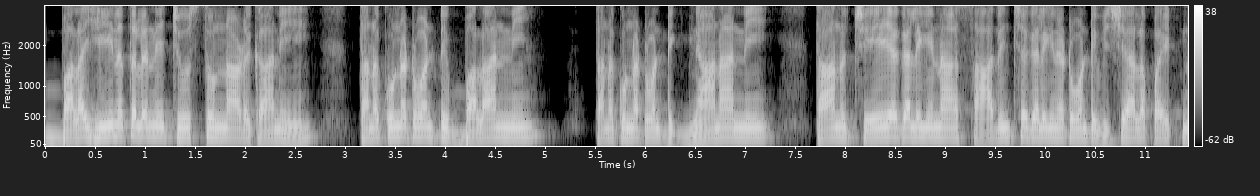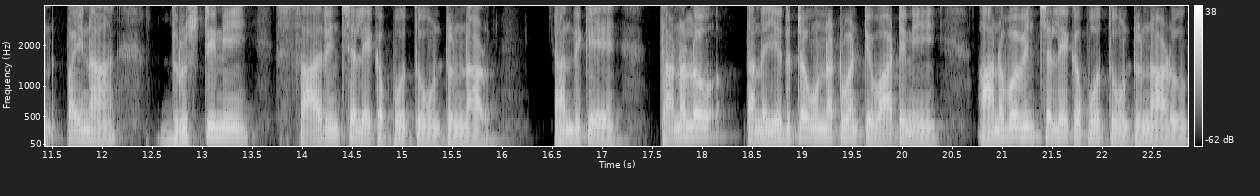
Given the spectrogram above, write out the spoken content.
బలహీనతలని చూస్తున్నాడు కానీ తనకున్నటువంటి బలాన్ని తనకున్నటువంటి జ్ఞానాన్ని తాను చేయగలిగిన సాధించగలిగినటువంటి విషయాలపై పైన దృష్టిని సాధించలేకపోతూ ఉంటున్నాడు. అందుకే తనలో తన ఎదుట ఉన్నటువంటి వాటిని అనుభవించలేకపోతూ ఉంటున్నాడు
